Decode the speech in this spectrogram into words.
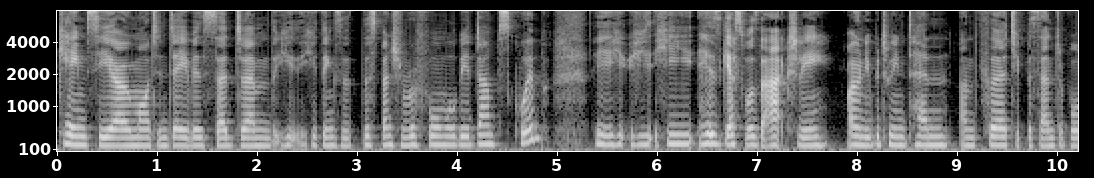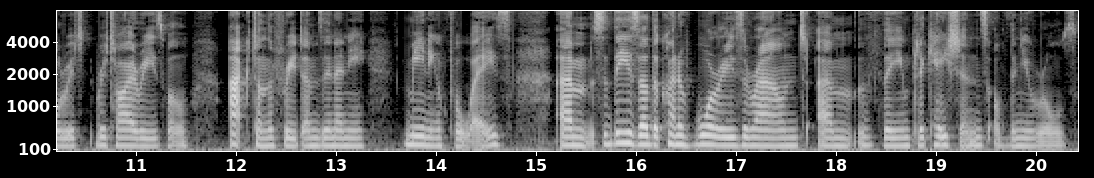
Cairn CEO Martin Davies said um, that he, he thinks that this pension reform will be a damp squib. He, he, he his guess was that actually only between 10 and 30 percent of all ret- retirees will act on the freedoms in any meaningful ways. Um, so these are the kind of worries around um, the implications of the new rules.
